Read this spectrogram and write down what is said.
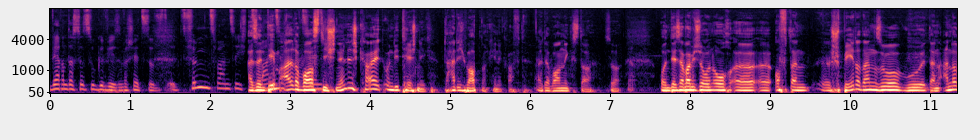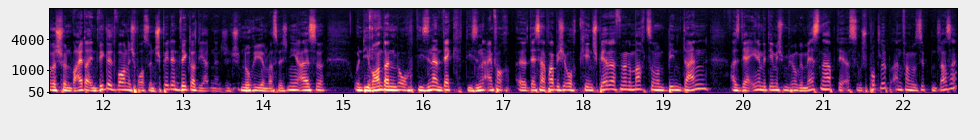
wären das dazu gewesen? Was schätzt du? Äh, 25? Also in dem 20%? Alter war es die Schnelligkeit und die Technik. Da hatte ich überhaupt noch keine Kraft. Also da war nichts da. So. Und deshalb habe ich dann auch äh, oft dann äh, später dann so, wo dann andere schon weiterentwickelt waren. Ich war so ein Spätentwickler, die hatten dann schon Schnurri und was weiß ich nicht also. Und die waren dann auch, die sind dann weg. Die sind einfach, äh, deshalb habe ich auch keinen Speerwerfen mehr gemacht, sondern bin dann, also der eine, mit dem ich mich immer gemessen habe, der ist im Sportclub, Anfang der siebten Klasse.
